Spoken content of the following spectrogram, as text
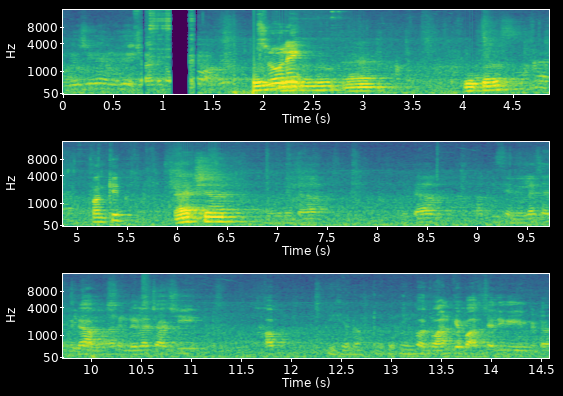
अमरीश जी ने मुझे इशारा Slowly. and focus पंकित action बेटा बेटा आपकी सिंड्रेला चाची बेटा सिंड्रेला चाची अब भगवान के पास चली गई है बेटा।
